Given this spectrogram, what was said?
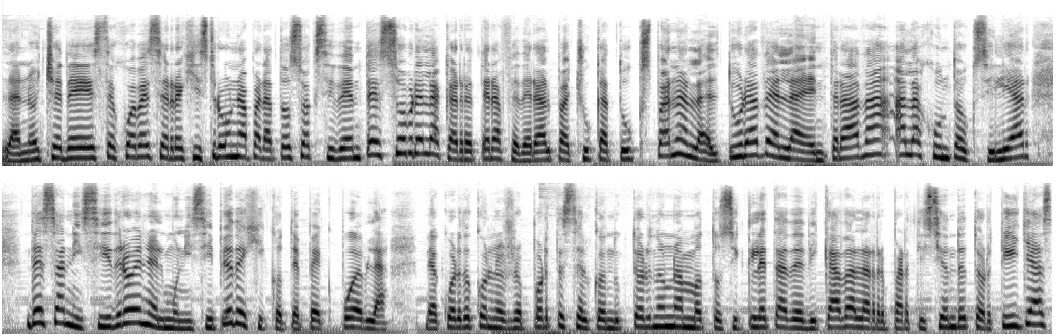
La noche de este jueves se registró un aparatoso accidente sobre la carretera federal Pachuca-Tuxpan a la altura de la entrada a la Junta Auxiliar de San Isidro en el municipio de Jicotepec, Puebla. De acuerdo con los reportes, el conductor de una motocicleta dedicado a la repartición de tortillas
